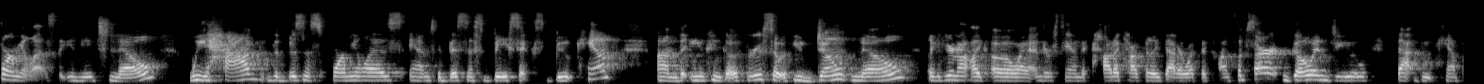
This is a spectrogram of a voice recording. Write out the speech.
formulas that you need to know we have the business formulas and the business basics boot camp um, that you can go through. So if you don't know, like if you're not like, oh, I understand how to calculate that or what the concepts are, go and do that boot camp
